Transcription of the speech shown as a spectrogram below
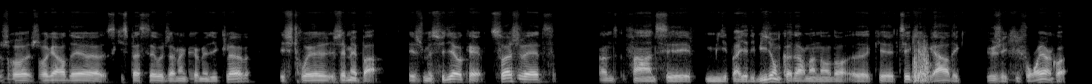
je re- je regardais euh, ce qui se passait au Jamel Comedy Club et je trouvais, j'aimais pas. Et je me suis dit, ok, soit je vais être, enfin, un de ces, mi- enfin, il y a des millions de connards maintenant, dans- euh, qui, tu sais, qui regardent et qui jugent et qui font rien, quoi.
